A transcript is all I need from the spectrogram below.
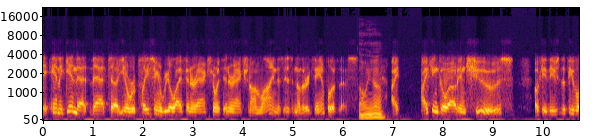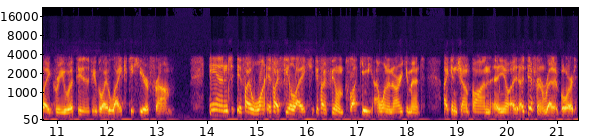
and again, that that uh, you know, replacing real life interaction with interaction online is, is another example of this. Oh yeah. I can go out and choose. Okay, these are the people I agree with. These are the people I like to hear from. And if I want, if I feel like, if I'm feeling plucky, I want an argument. I can jump on, uh, you know, a, a different Reddit board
